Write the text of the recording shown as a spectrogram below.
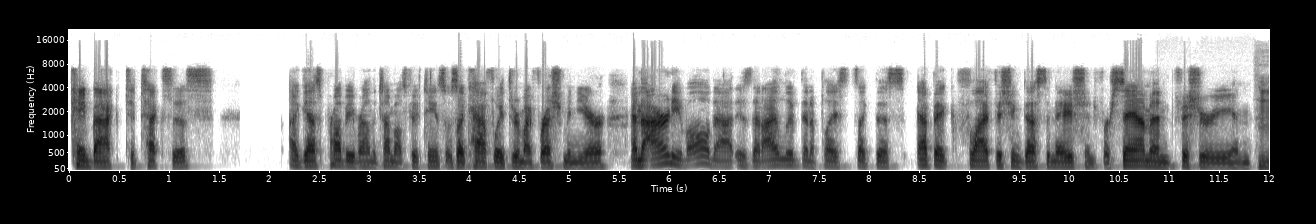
came back to Texas I guess probably around the time I was 15. So it was like halfway through my freshman year. And the irony of all that is that I lived in a place that's like this epic fly fishing destination for salmon fishery and, hmm.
